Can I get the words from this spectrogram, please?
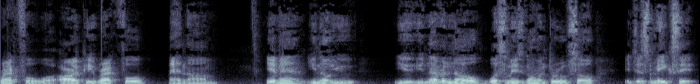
Reckful. Well, RIP Reckful. And, um, yeah, man, you know, you, you, you never know what somebody's going through. So it just makes it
